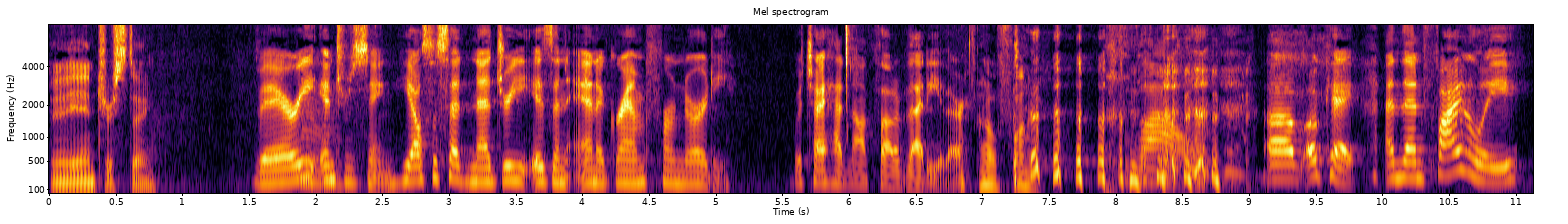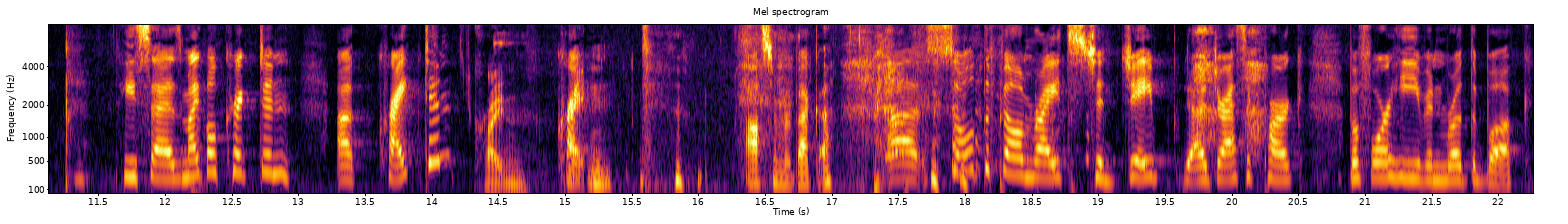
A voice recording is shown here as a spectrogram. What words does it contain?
interesting. Very interesting. He also said Nedry is an anagram for nerdy, which I had not thought of that either. Oh, funny. wow. um, okay, and then finally, he says Michael Crichton, uh, Crichton, Crichton. Crichton. awesome, Rebecca. Uh, sold the film rights to J- uh, Jurassic Park before he even wrote the book.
